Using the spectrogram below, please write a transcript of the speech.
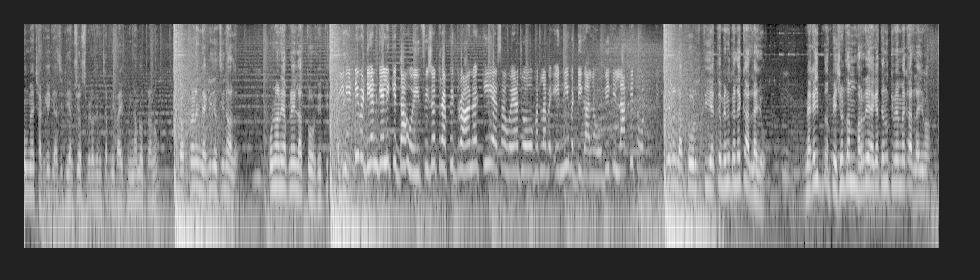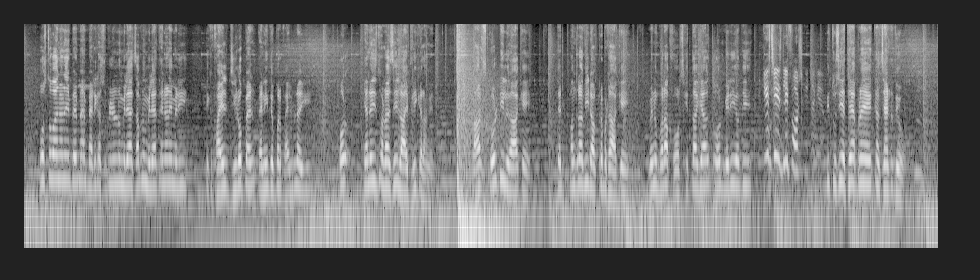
ਨੂੰ ਮੈਂ ਛੱਡ ਕੇ ਗਿਆ ਸੀ ਡੀਐਮਸੀ ਹਸਪੀਟਲ ਦੇ ਵਿੱਚ ਆਪਣੀ ਵਾਈਫ ਮੀਨਾ ਮਲਹੋਤਰਾ ਨੂੰ। ਡਾਕਟਰਾਂ ਨੇ ਨੈਗਲੀਜੈਂਸੀ ਨਾਲ ਉਹਨਾਂ ਨੇ ਆਪਣੇ ਲੱਤ ਤੋੜ ਦਿੱਤੀ। ਇਹ ਐਡੀ ਵੱਡੀ ਅਣਗਹਿਲੀ ਕਿੱਦਾਂ ਹੋਈ? ਫਿਜ਼ੀਓਥੈਰੇਪੀ ਦੌਰਾਨ ਕੀ ਐਸਾ ਹੋਇਆ ਜੋ ਮਤਲਬ ਇੰਨੀ ਵੱਡੀ ਗੱਲ ਹੋ ਗਈ ਕਿ ਲੱਤ ਹੀ ਤੋੜ ਦਿੱਤੀ? ਇਹਨਾਂ ਲੱਤ ਤੋੜ ਦਿੱਤੀ ਹੈ ਤੇ ਮੈਨੂੰ ਕਹਿੰਦੇ ਘਰ ਲੈ ਜਾਓ। ਮੈਂ ਕਿਹਾ ਜੀ ਪੇਸ਼ੈਂਟ ਤਾਂ ਮਰ ਰਿਹਾ ਹੈਗਾ ਤੈਨੂੰ ਕਿਵੇਂ ਮੈਂ ਘਰ ਲੈ ਜਾਵਾਂ? ਉਸ ਤੋਂ ਬਾਅਦ ਇਹਨਾਂ ਨੇ ਫਿਰ ਮੈਂ ਮੈਡੀਕਲ ਸੁਪਰੀਡੈਂਟ ਨੂੰ ਮਿਲਿਆ ਸਭ ਨੂੰ ਮਿਲਿਆ ਤੇ ਇਹਨਾਂ ਨੇ ਮੇਰੀ ਇੱਕ ਫਾਈਲ ਜ਼ੀਰੋ ਪੈਨੀ ਦੇ ਉੱਪਰ ਫਾਈਲ ਬਣਾਈ ਗਈ। ਔਰ ਕਹਿੰਦੇ ਜੀ ਤੁਹਾਡਾ ਅਸੀਂ ਇਲਾਜ ਫ੍ਰੀ ਕਰਾਂਗੇ। ਬਾਹਰ ਸਿਕਿਉਰਿਟੀ ਲਗਾ ਕੇ ਤੇ 15 20 ਡਾਕਟਰ ਬਿਠਾ ਕੇ ਮੈਨੂੰ ਬੜਾ ਫੋਰਸ ਕੀਤਾ ਗਿਆ ਔਰ ਮੇਰੀ ਉਹਦੀ ਕਿਸ ਚੀਜ਼ ਲਈ ਫੋਰਸ ਕੀਤਾ ਗਿਆ? ਵੀ ਤੁਸੀਂ ਇੱਥੇ ਆਪਣੇ ਕੰਸੈਂਟ ਦਿਓ।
